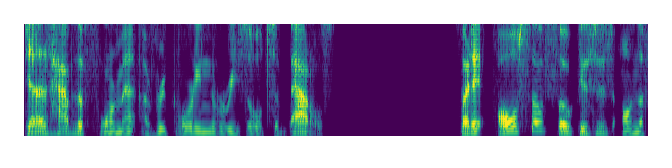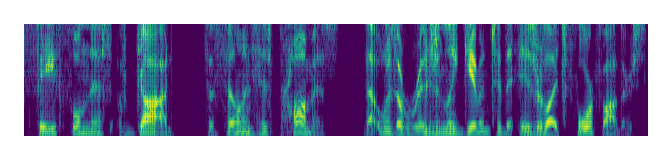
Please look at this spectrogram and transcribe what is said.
does have the format of reporting the results of battles. But it also focuses on the faithfulness of God fulfilling his promise that was originally given to the Israelites' forefathers,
